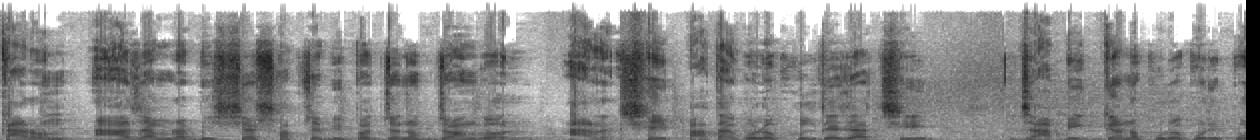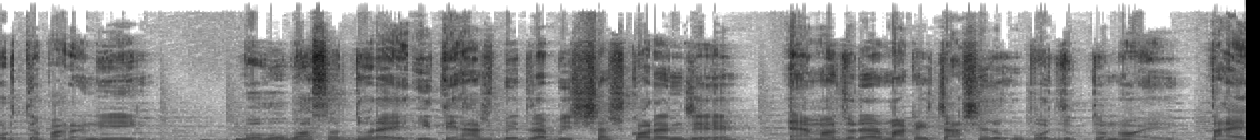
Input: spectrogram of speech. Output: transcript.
কারণ আজ আমরা বিশ্বের সবচেয়ে বিপজ্জনক জঙ্গল, আর সেই পাতাগুলো খুলতে যাচ্ছি যা বিজ্ঞানও পুরোপুরি পড়তে পারেনি। বহু বছর ধরে ইতিহাসবিদরা বিশ্বাস করেন যে অ্যামাজনের মাটি চাষের উপযুক্ত নয়। তাই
